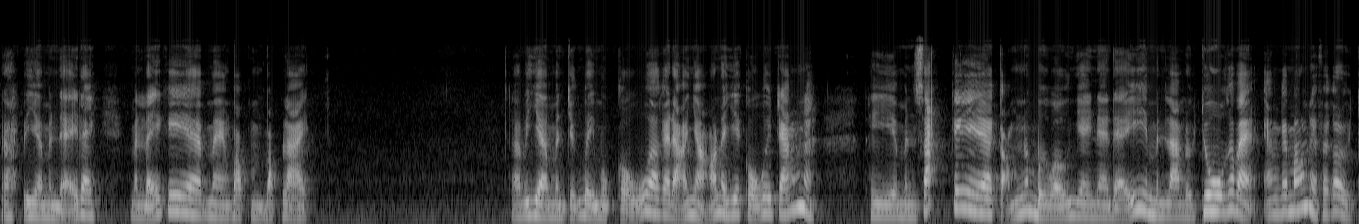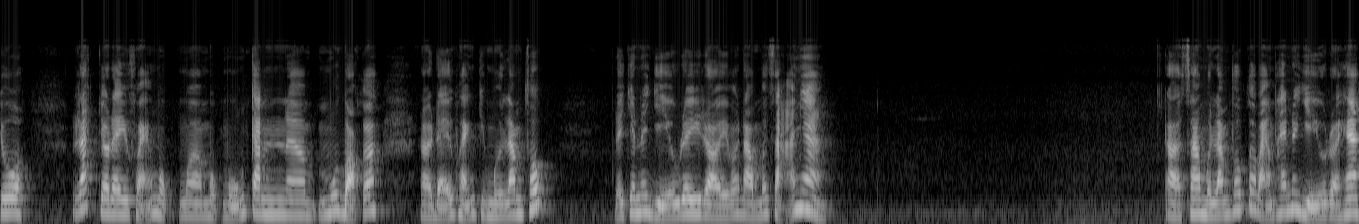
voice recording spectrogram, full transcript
Rồi bây giờ mình để đây mình lấy cái à, màng màn bọc mình bọc lại. Rồi bây giờ mình chuẩn bị một củ cái đỏ nhỏ này với củ cây trắng nè thì mình sắc cái cọng nó bự bự vậy nè để mình làm đồ chua các bạn. Ăn cái món này phải có đồ chua. Rắc cho đây khoảng một à, một muỗng canh à, muối bọt á rồi để khoảng chừng 15 phút để cho nó dịu đi rồi bắt đầu mới xả nha. Rồi sau 15 phút các bạn thấy nó dịu rồi ha.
